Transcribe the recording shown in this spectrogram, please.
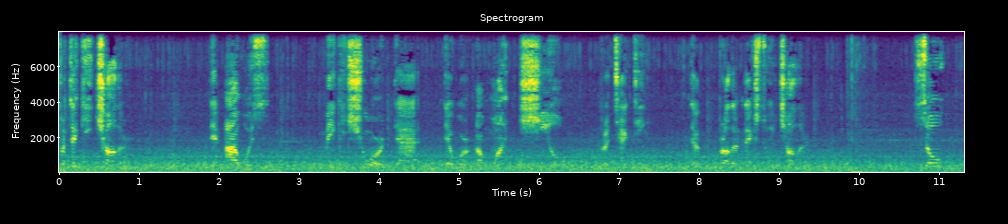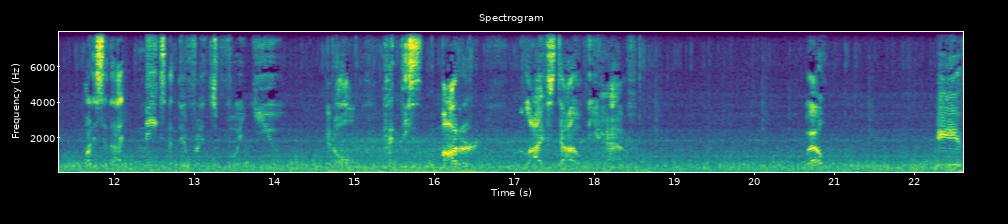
protect each other. That I was making sure that there were a one shield protecting the brother next to each other. So, what is it that makes a difference for you at all? And this modern lifestyle that you have? Well, if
